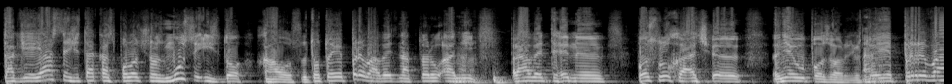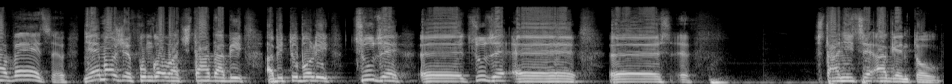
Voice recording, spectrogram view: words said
tak je jasné, že taká spoločnosť musí ísť do chaosu. Toto je prvá vec, na ktorú ani no. práve ten e, poslucháč e, neupozornil. To je prvá vec. Nemôže fungovať štát, aby, aby tu boli cudze, e, cudze e, e, stanice agentov.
